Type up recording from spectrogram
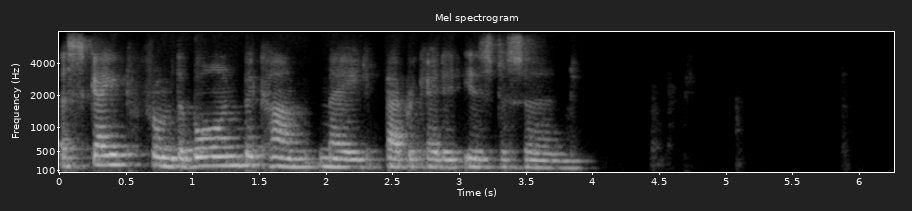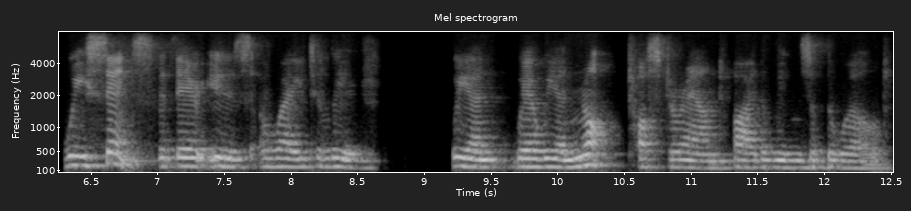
escape from the born, become, made, fabricated is discerned. We sense that there is a way to live we are, where we are not tossed around by the winds of the world,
